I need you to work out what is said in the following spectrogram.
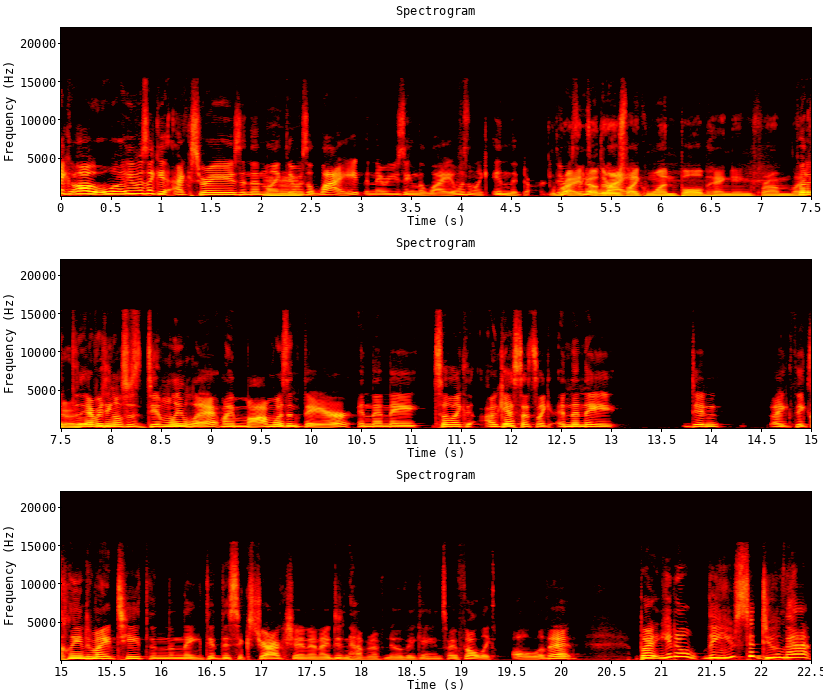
like, oh, well, it was like X-rays, and then like there was a light, and they were using the light. It wasn't like in the dark. There was, Mm-hmm. right. like, no, there was like one bulb hanging from like but a, everything else was dimly lit. My mom wasn't there, and then they so like I guess that's like, and then they didn't like they cleaned my teeth, and then they did this extraction, and I didn't have enough Novocaine, so I felt like all of it. But you know, they used to do that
